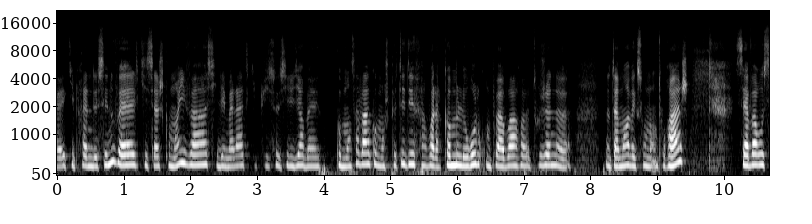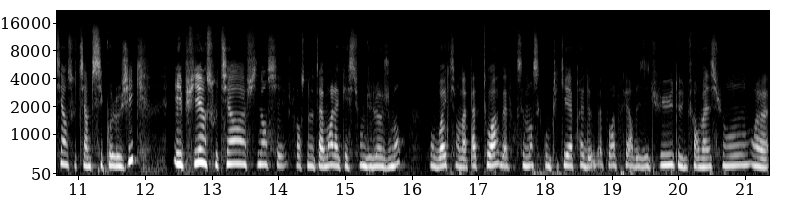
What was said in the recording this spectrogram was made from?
Euh, qui prenne de ses nouvelles, qui sache comment il va, s'il est malade, qui puisse aussi lui dire ben, comment ça va, comment je peux t'aider. Enfin voilà, comme le rôle qu'on peut avoir euh, tout jeune, notamment avec son entourage. C'est avoir aussi un soutien psychologique et puis un soutien financier. Je pense notamment à la question du logement. On voit que si on n'a pas de toit, ben forcément c'est compliqué après de bah, pouvoir faire des études, une formation.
